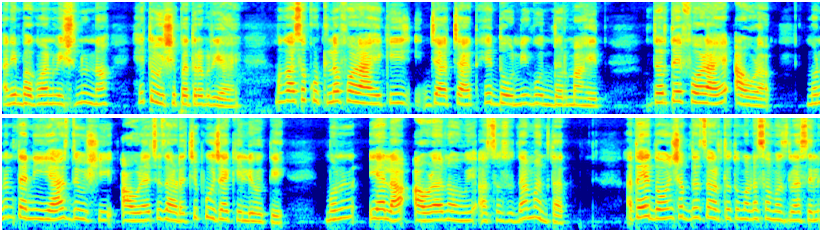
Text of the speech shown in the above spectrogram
आणि भगवान विष्णूंना हे तुळशीपत्र प्रिय आहे. मग असं कुठलं फळ आहे की ज्याच्यात हे दोन्ही गुणधर्म आहेत? तर ते फळ आहे आवळा. म्हणून त्यांनी याच दिवशी आवळ्याच्या झाडाची पूजा केली होती. म्हणून याला आवळा नवमी असं सुद्धा म्हणतात. आता हे दोन शब्दाचा अर्थ तुम्हाला समजला असेल.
